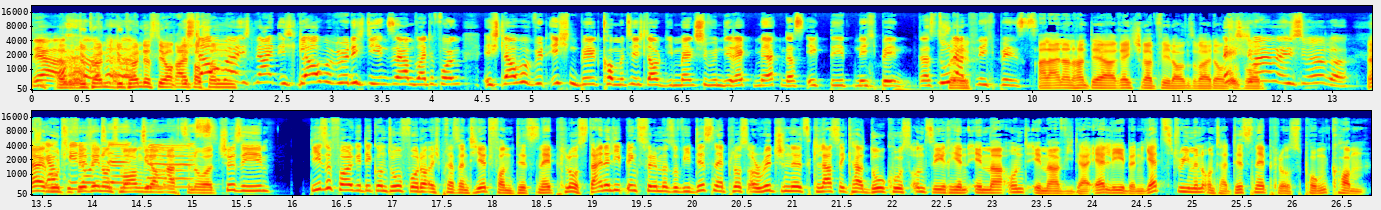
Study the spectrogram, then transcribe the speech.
Ja. Also du, könnt, du könntest dir auch ich einfach glaube, schon. ich, nein, ich glaube, würde ich die Instagram-Seite folgen, ich glaube, würde ich ein Bild kommentieren, ich glaube, die Menschen würden direkt merken, dass ich das nicht bin. Dass du Safe. das nicht bist. Allein anhand der Rechtschreibfehler und so weiter und Ich so fort. schwöre, ich schwöre. Na Ja, gut, okay, wir sehen uns Leute, morgen wieder um tschüss. 18 Uhr. Tschüssi. Diese Folge Dick und Doof wurde euch präsentiert von Disney Plus. Deine Lieblingsfilme sowie Disney Plus Originals, Klassiker, Dokus und Serien immer und immer wieder erleben. Jetzt streamen unter disneyplus.com.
